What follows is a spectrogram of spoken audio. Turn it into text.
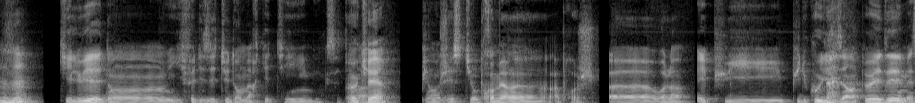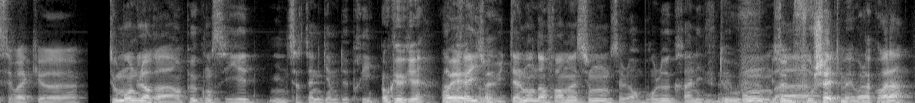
Mhm. Qui lui est dans. Il fait des études en marketing, etc. Ok. Puis en gestion. Première euh, approche. Euh, voilà. Et puis, puis du coup, il les a un peu aidés, mais c'est vrai que tout le monde leur a un peu conseillé une certaine gamme de prix. Ok, ok. Après, Ouais, ils ont eu tellement d'informations, c'est leur bourre le crâne. Et De bon, Ils bah, ont une fourchette, mais voilà quoi. Voilà.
